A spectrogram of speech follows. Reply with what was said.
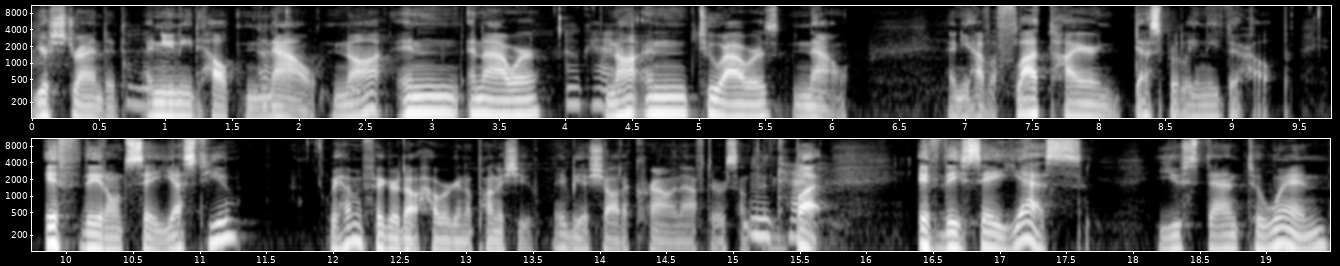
You're stranded Oh and you need help now, not in an hour, Okay. not in two hours, now. And you have a flat tire and desperately need their help. If they don't say yes to you, we haven't figured out how we're going to punish you. Maybe a shot of crown after or something. Okay. But if they say yes, you stand to win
